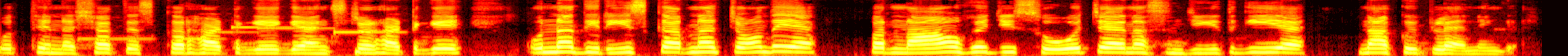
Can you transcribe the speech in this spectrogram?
ਉੱਥੇ ਨਸ਼ਾ ਤਸਕਰ ਹਟ ਗਏ ਗੈਂਗਸਟਰ ਹਟ ਗਏ, ਉਹਨਾਂ ਦੀ ਰੀਸ ਕਰਨਾ ਚਾਹੁੰਦੇ ਆ ਪਰ ਨਾ ਉਹ ਜੀ ਸੋਚ ਹੈ ਨਾ ਸੰਜੀਦਗੀ ਹੈ ਨਾ ਕੋਈ ਪਲੈਨਿੰਗ ਹੈ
